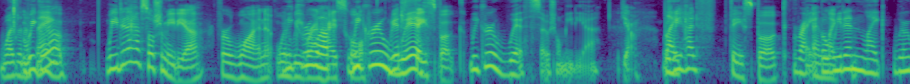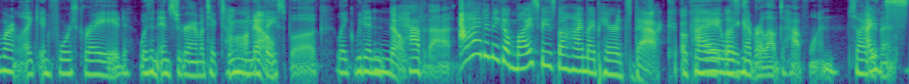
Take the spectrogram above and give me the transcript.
wasn't a we thing. grew up. We didn't have social media for one when we, We were in up- high school. we grew we with- Facebook. we grew with social media. Yeah, but we had f- Facebook, Right. But like, we didn't like we weren't like in fourth grade with an Instagram, a TikTok, No. a Facebook. Like we didn't No. have that. I had to make a MySpace behind my parents' back. Okay, I was Like, never allowed to have one. So I I, didn't. s-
